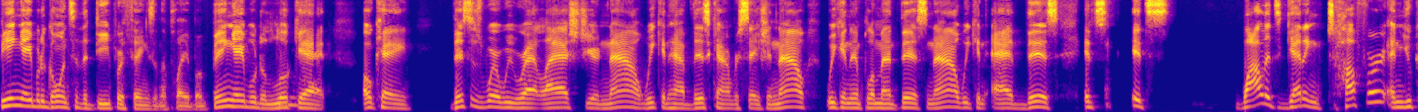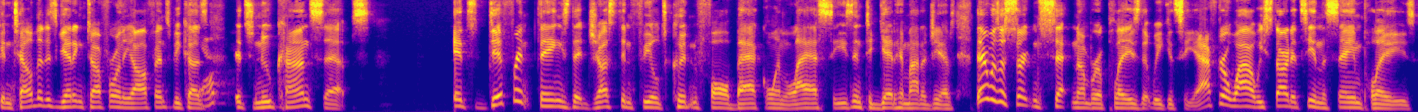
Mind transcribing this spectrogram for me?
being able to go into the deeper things in the playbook, being able to look mm-hmm. at, okay, this is where we were at last year. Now we can have this conversation. Now we can implement this. Now we can add this. It's it's while it's getting tougher, and you can tell that it's getting tougher on the offense because yep. it's new concepts it's different things that Justin Fields couldn't fall back on last season to get him out of jams. There was a certain set number of plays that we could see. After a while, we started seeing the same plays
